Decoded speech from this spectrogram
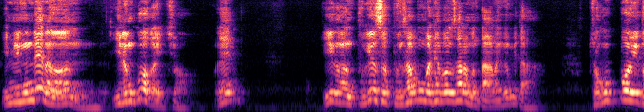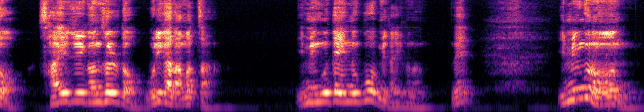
인민군대는 이런 구호가 있죠. 예? 이건 북에서 군사복무를 해본 사람은 다 아는 겁니다. 조국 보위도 사회주의 건설도 우리가 남았자. 인민군대에 있는 구호입니다. 이거는. 네? 인민군은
